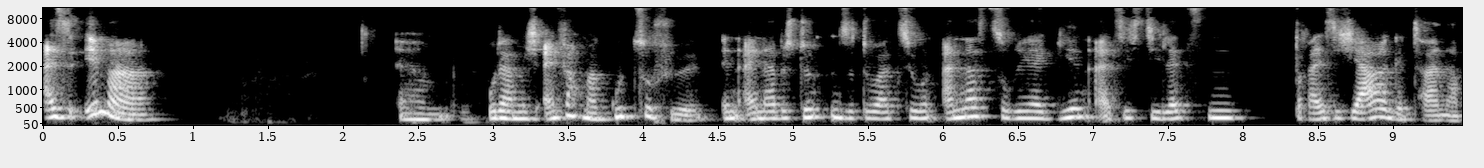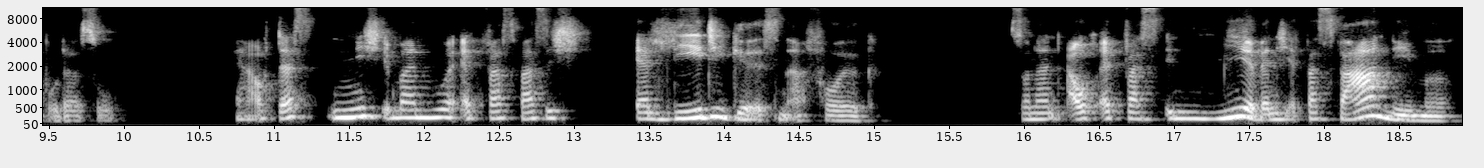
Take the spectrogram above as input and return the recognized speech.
Also immer. Ähm, oder mich einfach mal gut zu fühlen, in einer bestimmten Situation anders zu reagieren, als ich es die letzten 30 Jahre getan habe oder so. Ja, auch das nicht immer nur etwas, was ich erledige, ist ein Erfolg, sondern auch etwas in mir, wenn ich etwas wahrnehme.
